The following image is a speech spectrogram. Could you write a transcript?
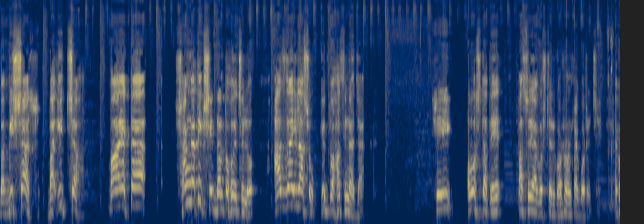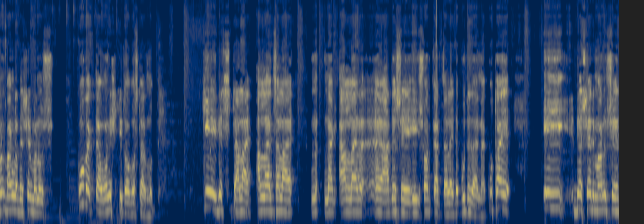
বা বিশ্বাস বা ইচ্ছা বা একটা সাংঘাতিক সিদ্ধান্ত হয়েছিল, আজরাইল আসুক, কিন্তু হাসিনা যাক। সেই অবস্থাতে পাঁচই আগস্টের ঘটনাটা ঘটেছে। এখন বাংলাদেশের মানুষ খুব একটা অনিশ্চিত অবস্থার মধ্যে। কে এই দেশ চালায়, আল্লাহ চালায় আল্লাহর আদেশে এই সরকার চালায়, এটা বুঝে যায় না। কোথায় এই দেশের মানুষের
